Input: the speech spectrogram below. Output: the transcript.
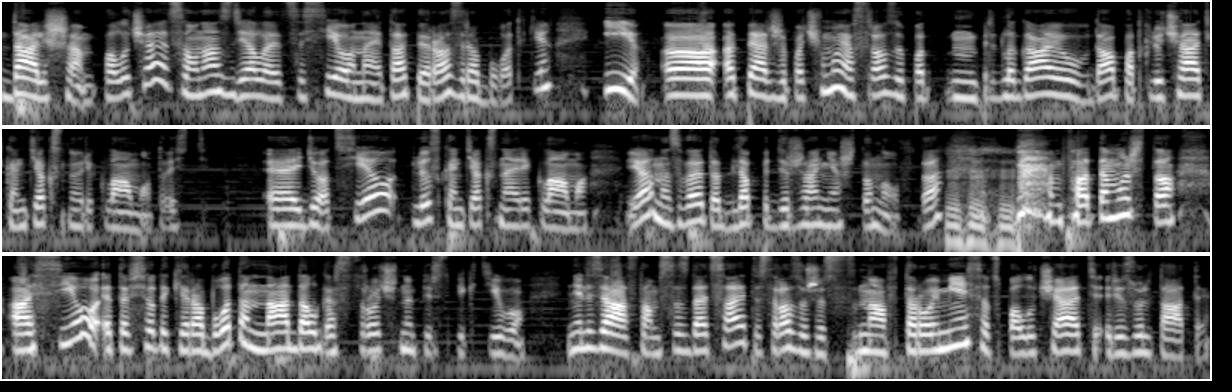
Дальше, получается, у нас делается SEO на этапе разработки. И, э, опять же, почему я сразу под, предлагаю да, подключать контекстную рекламу. То есть э, идет SEO плюс контекстная реклама. Я называю это для поддержания штанов, да? Потому что а, SEO это все-таки работа на долгосрочную перспективу. Нельзя там создать сайт и сразу же на второй месяц получать результаты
